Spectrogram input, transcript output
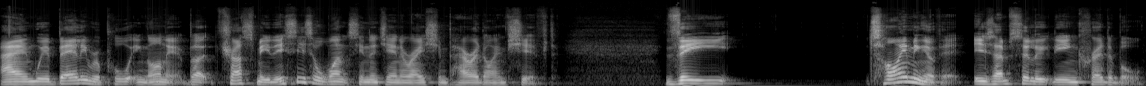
and we're barely reporting on it, but trust me, this is a once in a generation paradigm shift. The timing of it is absolutely incredible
